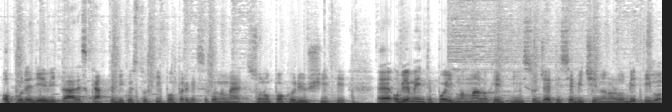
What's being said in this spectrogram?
oppure di evitare scatti di questo tipo perché secondo me sono poco riusciti. Eh, ovviamente poi man mano che i soggetti si avvicinano all'obiettivo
